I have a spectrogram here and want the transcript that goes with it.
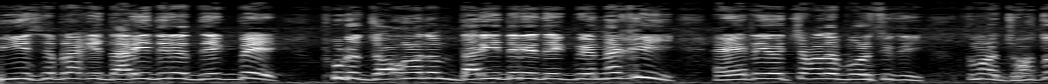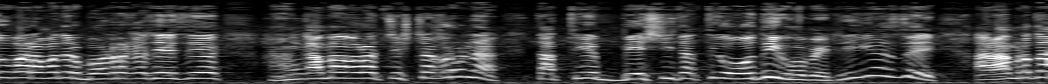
বিএসএফরা কি দাঁড়িয়ে দাঁড়িয়ে দেখবে? ঠুটো যখন দাঁড়িয়ে দাঁড়িয়ে দেখবে নাকি? হ্যাঁ এটাই হচ্ছে আমাদের পরিস্থিতি। তোমরা যতবার আমাদের বর্ডার কাছে এসে হাঙ্গামা করার চেষ্টা করো না, তার থেকে বেশি, তার থেকে অধিক হবে, ঠিক আছে? আর আমরা তো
